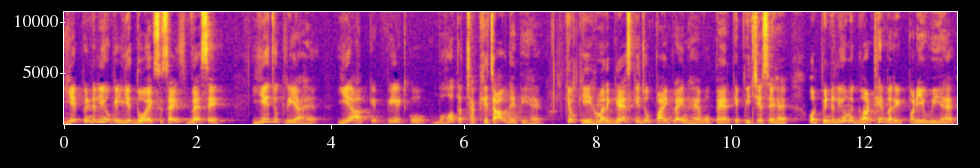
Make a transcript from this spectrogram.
ये पिंडलियों के लिए दो एक्सरसाइज वैसे ये जो क्रिया है, ये आपके पेट को बहुत अच्छा खिंचाव देती है क्योंकि हमारी गैस की जो पाइपलाइन है, वो पैर के पीछे से है और पिंडलियों में गांठें भरी, पड़ी हुई है।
